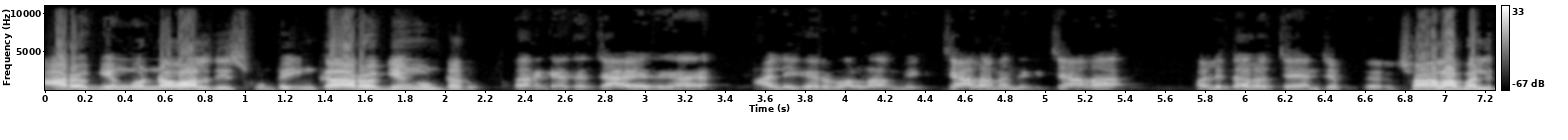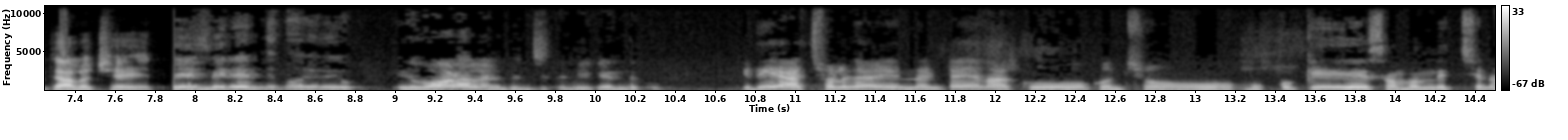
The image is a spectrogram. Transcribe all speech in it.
ఆరోగ్యంగా ఉన్న వాళ్ళు తీసుకుంటే ఇంకా ఆరోగ్యంగా ఉంటారు. మొత్తానికైతే జావేద్ గా- అలీ గారి వల్ల మీకు చాలా మందికి చాలా ఫలితాలు వచ్చాయని చెప్తారు. చాలా ఫలితాలు వచ్చాయి. మీరు ఎందుకు ఇది ఇది వాడాలనిపించింది మీకు ఎందుకు ఇది యాక్చువల్గా ఏంటంటే నాకు కొంచెం ముక్కుకి సంబంధించిన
